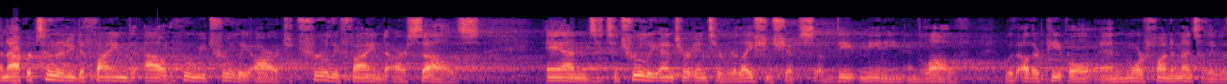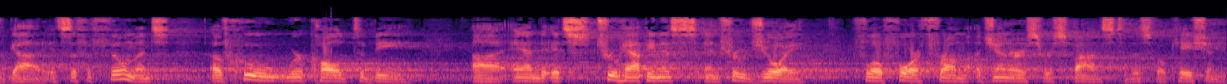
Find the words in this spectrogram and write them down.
an opportunity to find out who we truly are, to truly find ourselves, and to truly enter into relationships of deep meaning and love with other people and more fundamentally with God. It's the fulfillment of who we're called to be. Uh, and its true happiness and true joy flow forth from a generous response to this vocation.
